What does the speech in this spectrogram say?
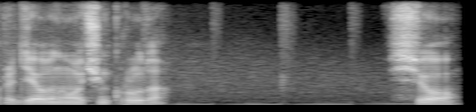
проделаны очень круто. Все.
